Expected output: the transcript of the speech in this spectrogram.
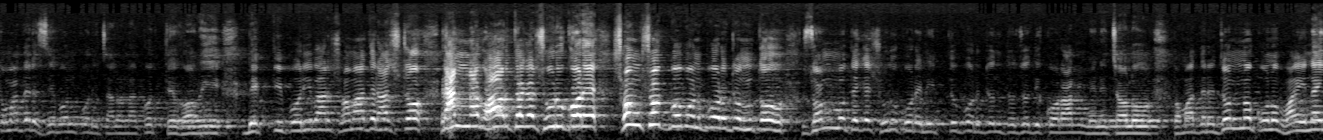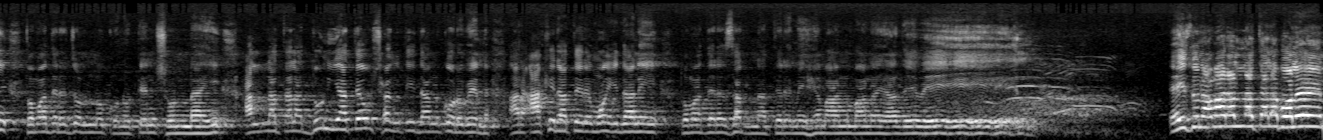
তোমাদের জীবন পরিচালনা করতে হবে। ব্যক্তি, পরিবার, সমাজ, রাষ্ট্র, রান্নাঘর থেকে শুরু করে সংসদ ভবন পর্যন্ত, জন্ম থেকে শুরু করে মৃত্যু পর্যন্ত যদি কোরআন মেনে চলো, তোমাদের জন্য কোনো ভয় নাই, তোমাদের জন্য কোনো টেনশন নাই। আল্লাহ তালা দুনিয়াতেও শান্তি দান করবেন, আর আখিরাতের ময়দানে তোমাদের জান্নাতের মেহমান বানায়া দেবেন। এই জন্য আমার আল্লাহ তালা বলেন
